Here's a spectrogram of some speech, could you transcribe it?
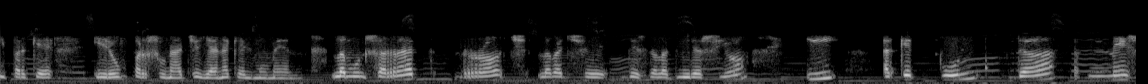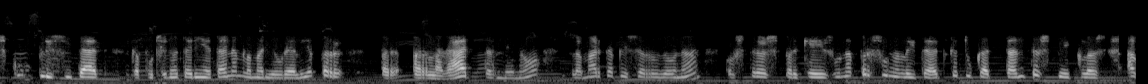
i perquè era un personatge ja en aquell moment. La Montserrat Roig la vaig fer des de l'admiració i aquest punt de més complicitat, que potser no tenia tant amb la Maria Aurelia per, per, per l'edat, també, no? La Marta Pessarrodona, ostres, perquè és una personalitat que ha tocat tantes tecles, ha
